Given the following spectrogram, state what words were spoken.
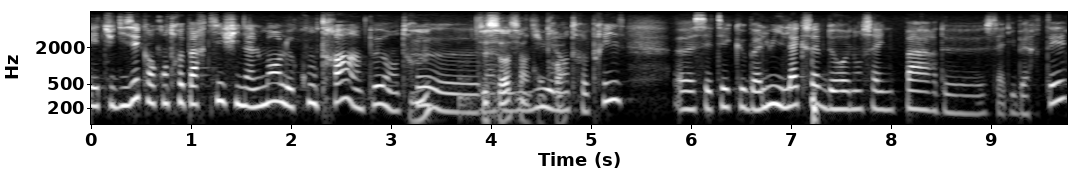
Et tu disais qu'en contrepartie, finalement, le contrat un peu entre mmh. euh, l'individu et l'entreprise, euh, c'était que bah, lui, il accepte de renoncer à une part de sa liberté,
